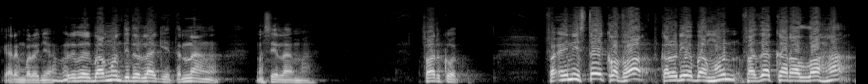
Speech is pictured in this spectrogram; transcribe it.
Sekarang baru nyampe. Bangun tidur lagi, tenang, masih lama. Farkut. Fa ini istaiqadha, kalau dia bangun, fa Allah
